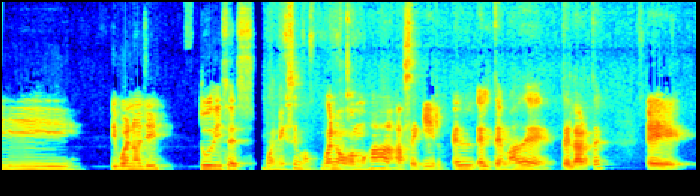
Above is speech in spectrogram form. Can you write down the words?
Y, y, bueno, G, tú dices. Buenísimo. Bueno, vamos a, a seguir el, el tema de, del arte. Eh,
